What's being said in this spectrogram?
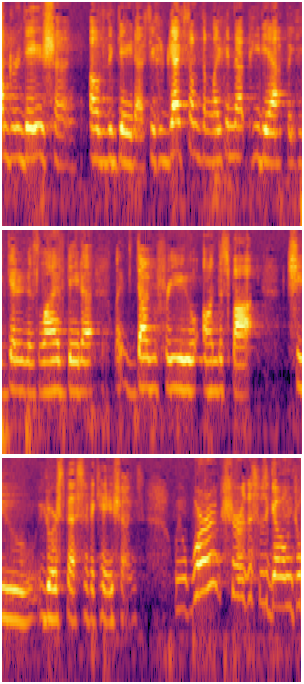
aggregation of the data. So you could get something like in that PDF, but you could get it as live data, like done for you on the spot to your specifications. We weren't sure this was going to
